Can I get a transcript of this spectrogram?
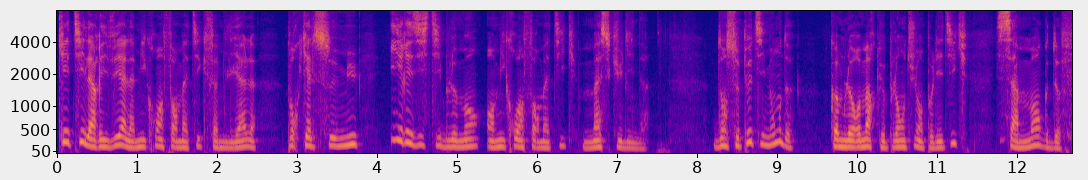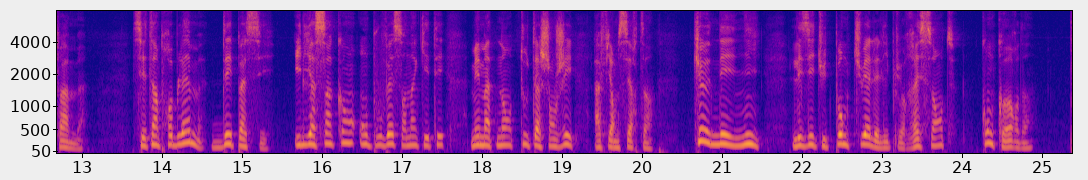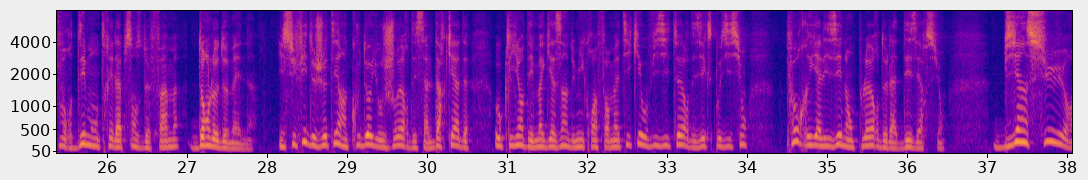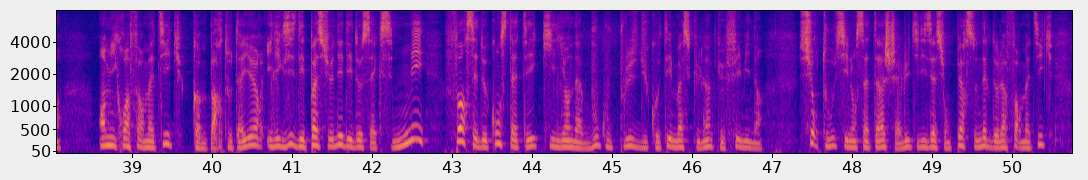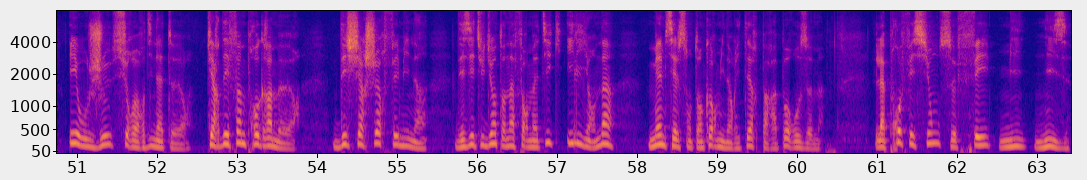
Qu'est-il arrivé à la micro-informatique familiale pour qu'elle se mue irrésistiblement en micro-informatique masculine? Dans ce petit monde, comme le remarque Plantu en politique, ça manque de femmes. C'est un problème dépassé. Il y a cinq ans, on pouvait s'en inquiéter, mais maintenant tout a changé, affirment certains. Que nenni Les études ponctuelles les plus récentes concordent pour démontrer l'absence de femmes dans le domaine. Il suffit de jeter un coup d'œil aux joueurs des salles d'arcade, aux clients des magasins de micro-informatique et aux visiteurs des expositions pour réaliser l'ampleur de la désertion. Bien sûr, en micro-informatique, comme partout ailleurs, il existe des passionnés des deux sexes, mais force est de constater qu'il y en a beaucoup plus du côté masculin que féminin, surtout si l'on s'attache à l'utilisation personnelle de l'informatique et aux jeux sur ordinateur. Car des femmes programmeurs, des chercheurs féminins, des étudiantes en informatique, il y en a, même si elles sont encore minoritaires par rapport aux hommes. La profession se féminise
